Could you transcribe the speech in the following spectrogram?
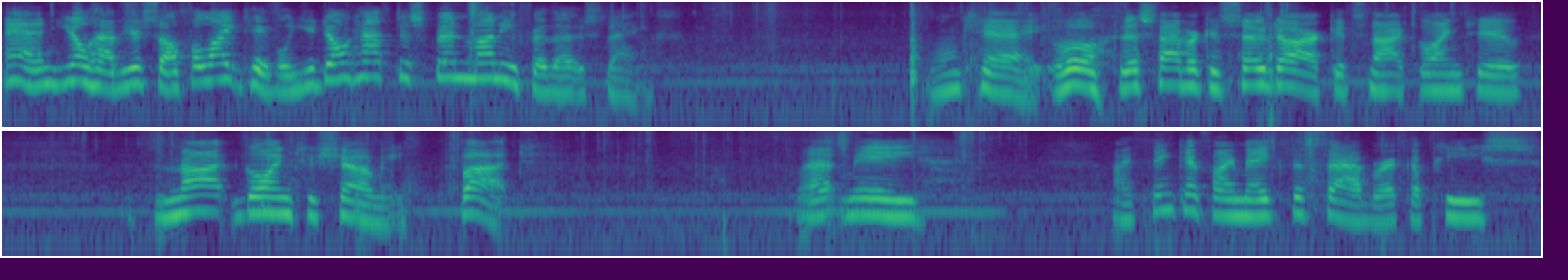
And you'll have yourself a light table. You don't have to spend money for those things. Okay. Oh, this fabric is so dark it's not going to it's not going to show me. But let me I think if I make the fabric a piece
